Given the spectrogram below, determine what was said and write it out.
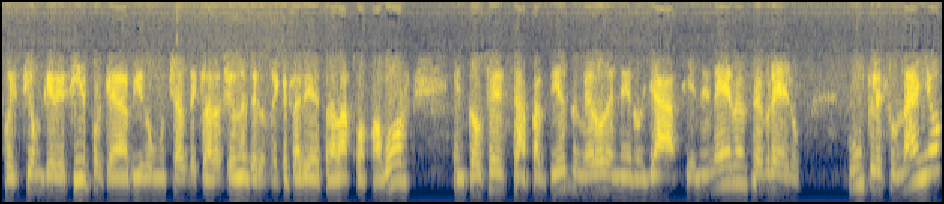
cuestión que decir porque ha habido muchas declaraciones de la Secretaría de Trabajo a favor. Entonces, a partir del primero de enero, ya si en enero, en febrero cumples un año,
